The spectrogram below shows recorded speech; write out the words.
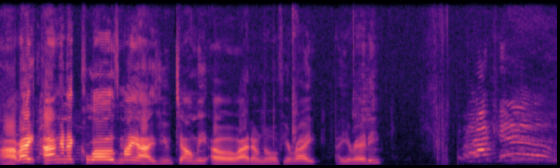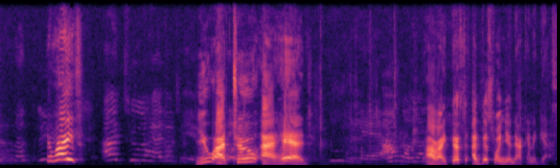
All right, I'm going to close my eyes. You tell me. Oh, I don't know if you're right. Are you ready? You're right. You are two ahead. All right, this uh, this one you're not going to guess.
